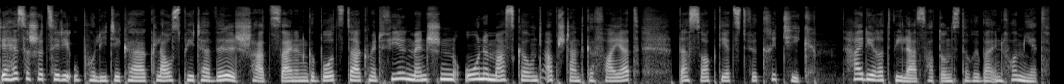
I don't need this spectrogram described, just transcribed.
Der hessische CDU-Politiker Klaus-Peter Wilsch hat seinen Geburtstag mit vielen Menschen ohne Maske und Abstand gefeiert. Das sorgt jetzt für Kritik. Heidi Radwilas hat uns darüber informiert.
